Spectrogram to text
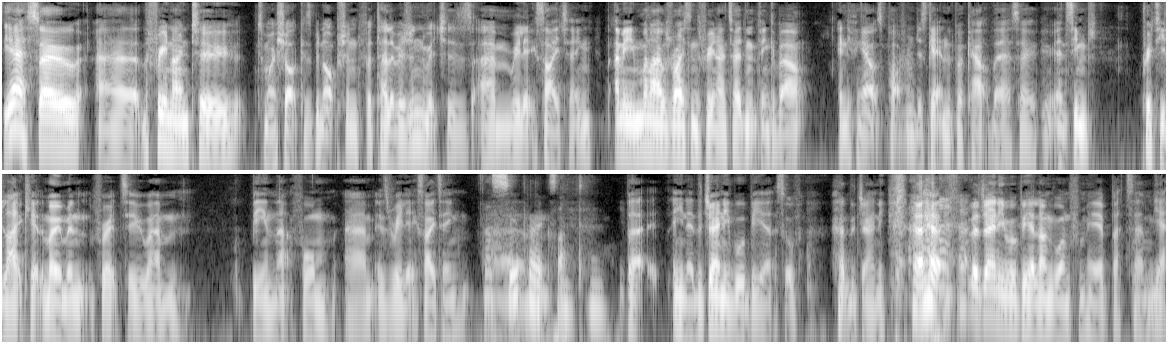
yeah, so uh, the 392, to my shock, has been optioned for television, which is um, really exciting. I mean, when I was writing the 392, I didn't think about anything else apart from just getting the book out there. So it seems pretty likely at the moment for it to um, be in that form um, is really exciting. that's super Um, exciting. But, you know, the journey will be a sort of. the journey. the journey will be a long one from here, but um, yeah,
